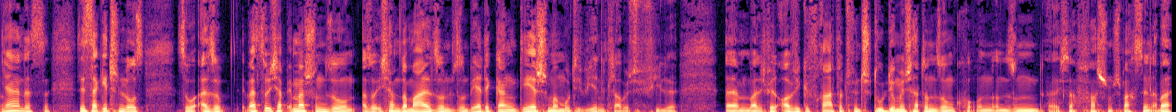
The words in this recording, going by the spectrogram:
Ja, das siehst, da geht schon los. So, also, weißt du, ich habe immer schon so, also ich habe normal so, so einen Werdegang, der ist schon mal motivierend, glaube ich, für viele, ähm, weil ich werde häufig gefragt, was für ein Studium ich hatte und so ein, und, und so ein, ich sag fast schon Schwachsinn, aber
